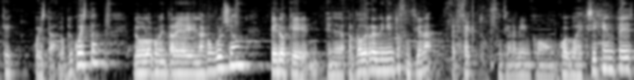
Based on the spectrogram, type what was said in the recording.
que cuesta lo que cuesta, luego lo comentaré en la conclusión, pero que en el apartado de rendimiento funciona perfecto, funciona bien con juegos exigentes,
